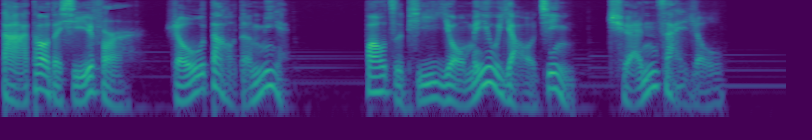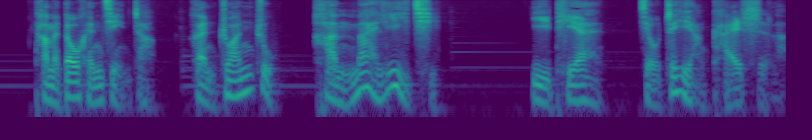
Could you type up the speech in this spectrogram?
打到的媳妇儿揉到的面，包子皮有没有咬劲，全在揉。他们都很紧张，很专注，很卖力气。一天就这样开始了。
